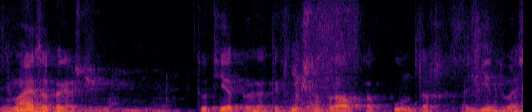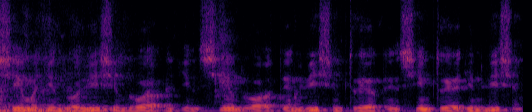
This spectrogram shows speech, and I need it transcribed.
Немає заперечень? Тут є пер- технічна правка в пунктах 1.2.7, 1.2.8, 2.1.7, 2.1.8, 3.1.7, 3.1.8.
